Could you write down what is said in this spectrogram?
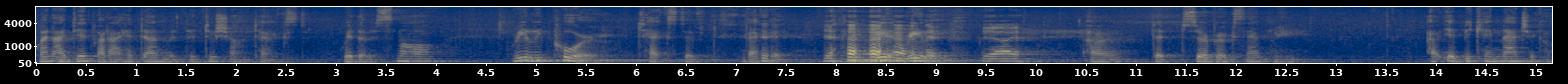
when I did what I had done with the Duchamp text, with a small, really poor text of Beckett, I mean, re- really, Yeah, yeah. uh, that Zurbrugg sent me, uh, it became magical.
